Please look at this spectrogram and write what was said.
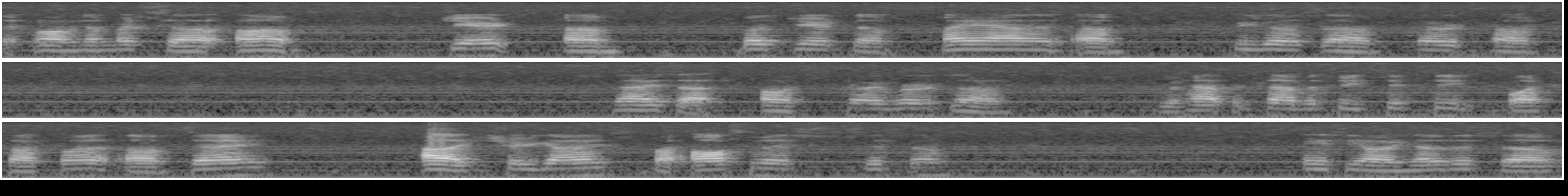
the wrong number. So, um, Jared, um, both Jared, um, my Allen, um, Frigos, um, third, um, guys, uh, on subscribers, um, we have the 7360 watch talk. Um, today, I like to show you guys my awesomest system. You already know this, so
